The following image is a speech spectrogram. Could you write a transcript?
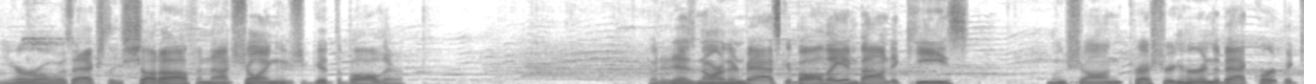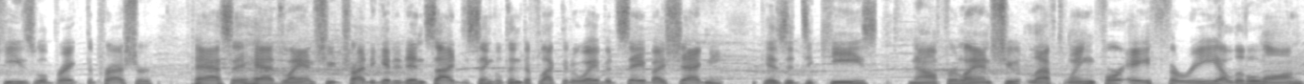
The arrow was actually shut off and not showing who should get the ball there. But it is Northern basketball. They inbound to Keys. Mushong pressuring her in the backcourt, but Keys will break the pressure. Pass ahead. Landshut tried to get it inside to Singleton, deflected away, but saved by Shagney. Gives it to Keys. Now for Landshut. Left wing for a three, a little long.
